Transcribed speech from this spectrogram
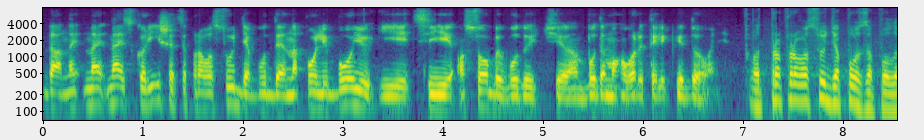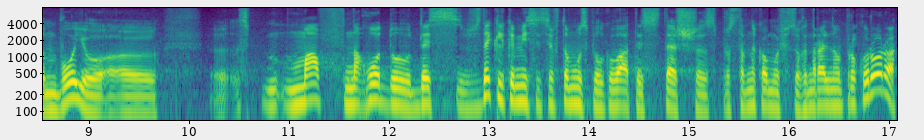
да най, най, найскоріше це правосуддя буде на полі бою, і ці особи будуть е, будемо говорити ліквідовані. от про правосуддя поза полем бою. е, Мав нагоду десь з декілька місяців тому спілкуватись теж з представником офісу генерального прокурора.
